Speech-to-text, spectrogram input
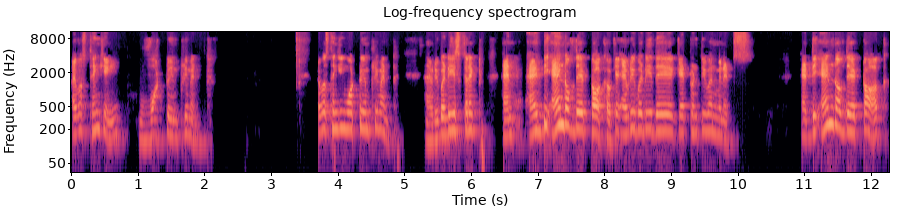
I was thinking what to implement. I was thinking what to implement. Everybody is correct. And at the end of their talk, okay, everybody they get 21 minutes. At the end of their talk,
